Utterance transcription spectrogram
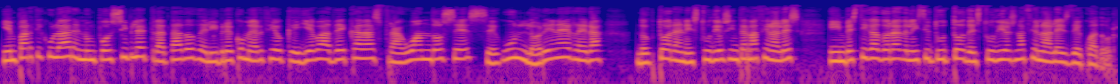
y en particular en un posible tratado de libre comercio que lleva décadas fraguándose, según Lorena Herrera, doctora en estudios internacionales e investigadora del Instituto de Estudios Nacionales de Ecuador.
